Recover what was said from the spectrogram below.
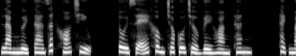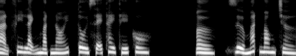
Làm người ta rất khó chịu, tôi sẽ không cho cô trở về hoàng thân. Thạch Mạn Phi lạnh mặt nói, tôi sẽ thay thế cô. Ờ, rửa mắt mong chờ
